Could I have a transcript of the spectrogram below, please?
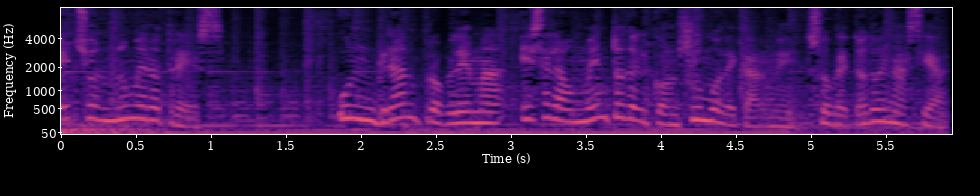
Hecho número 3. Un gran problema es el aumento del consumo de carne, sobre todo en Asia.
